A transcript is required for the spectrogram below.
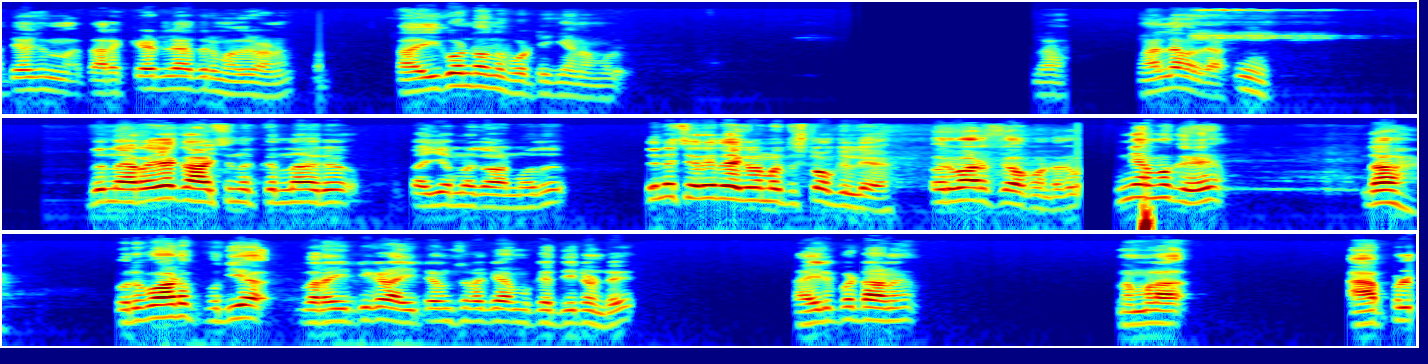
അത്യാവശ്യം തരക്കേടില്ലാത്തൊരു മധുരമാണ് കൈ കൊണ്ടൊന്ന് പൊട്ടിക്കുകയാണ് നമ്മൾ. നല്ല മധുര. ഇത് നിറയെ കാഴ്ച നിൽക്കുന്ന ഒരു തൈ നമ്മൾ കാണുന്നത്. ഇതിന്റെ ചെറിയ തൈകൾ നമ്മൾ സ്റ്റോക്ക് ഇല്ലേ ഒരുപാട് സ്റ്റോക്ക് ഉണ്ട് ഇനി നമുക്ക് ഇതാ ഒരുപാട് പുതിയ വെറൈറ്റികൾ ഐറ്റംസുകളൊക്കെ നമുക്ക് എത്തിയിട്ടുണ്ട്. അതിൽപ്പെട്ടാണ് നമ്മളെ ആപ്പിൾ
